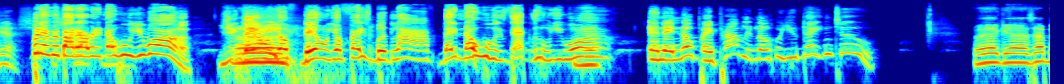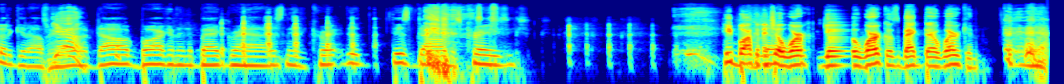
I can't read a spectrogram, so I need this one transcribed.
Yeah. But everybody already know who you are. You, they on your they on your Facebook live. They know who exactly who you are. and they know they probably know who you dating too. Well, guys, I better get off here. Yeah. Dog barking in the background. This nigga, cra- this, this dog is crazy. He barking at your work your workers back there working. Yeah.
